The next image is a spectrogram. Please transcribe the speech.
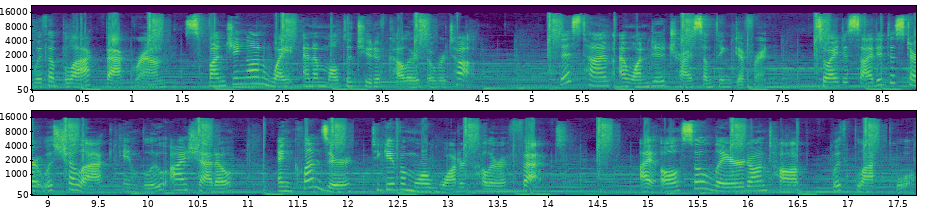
with a black background, sponging on white and a multitude of colors over top. This time I wanted to try something different, so I decided to start with shellac in blue eyeshadow and cleanser to give a more watercolor effect. I also layered on top with black pool.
